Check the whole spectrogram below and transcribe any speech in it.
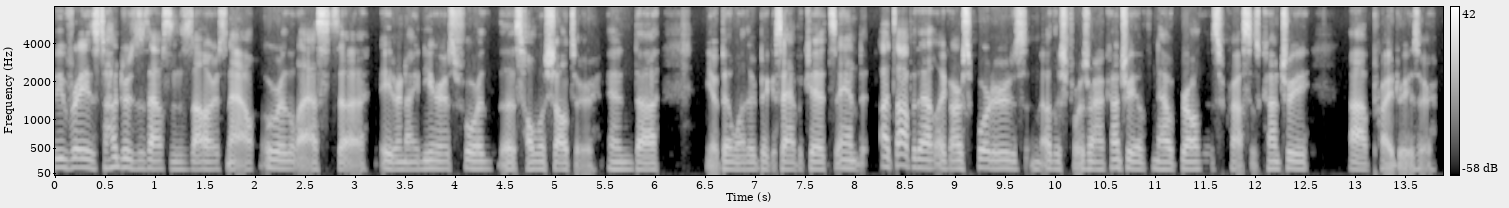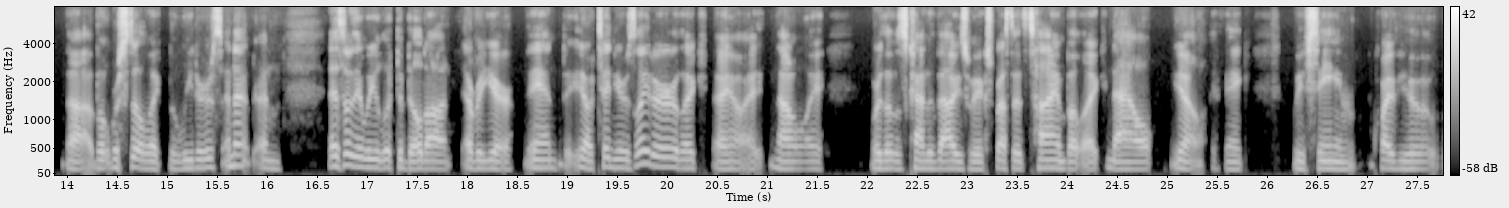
we've raised hundreds of thousands of dollars now over the last uh, eight or nine years for this homeless shelter, and uh, you know, been one of their biggest advocates. And on top of that, like our supporters and other supporters around the country have now grown this across this country, uh, Pride Raiser. Uh, but we're still like the leaders in it, and that's something we look to build on every year. And you know, ten years later, like I, you know, I not only were those kind of values we expressed at the time, but like now, you know, I think we've seen quite a few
